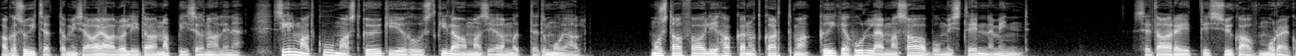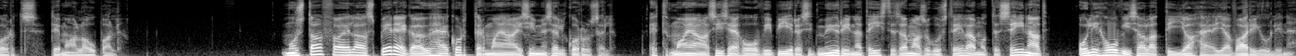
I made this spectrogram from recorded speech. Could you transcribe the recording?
aga suitsetamise ajal oli ta napisõnaline, silmad kuumast köögiõhust kilamas ja mõtted mujal. Mustafa oli hakanud kartma kõige hullema saabumist enne mind seda reetis sügav murekorts tema laubal. Mustafa elas perega ühe kortermaja esimesel korrusel. Et maja sisehoovi piirasid müürina teiste samasuguste elamute seinad, oli hoovis alati jahe ja varjuline.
